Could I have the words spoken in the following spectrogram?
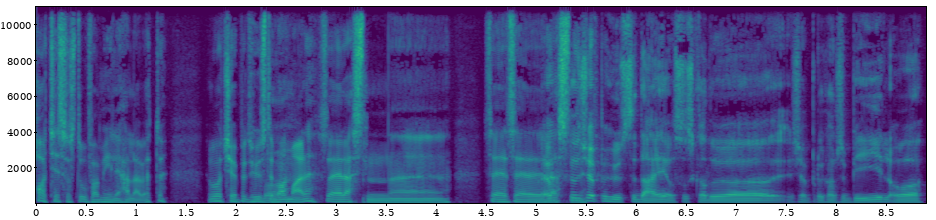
har ikke så stor familie heller, vet du. Du må kjøpe et hus til mamma, så er resten uh, så er, så er Ja, resten skal du kjøpe hus til deg, og så skal du, uh, kjøper du kanskje bil, og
